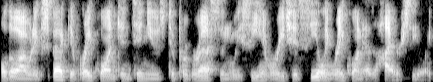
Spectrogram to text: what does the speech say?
Although I would expect if Raekwon continues to progress and we see him reach his ceiling, Raekwon has a higher ceiling.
